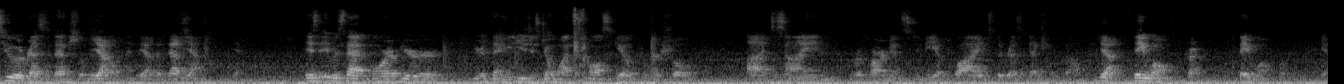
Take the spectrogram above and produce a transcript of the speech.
to a residential Yeah, development. yeah, but that's. Yeah. Is, it was that more of your, your thing? You just don't want small scale commercial uh, design requirements to be applied to the residential development? Yeah. They won't. Correct. They won't. Yeah.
